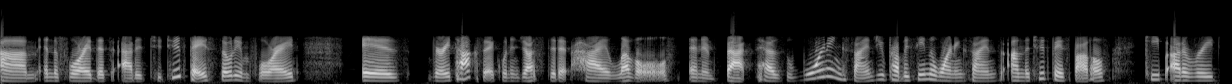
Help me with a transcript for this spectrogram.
Um, and the fluoride that's added to toothpaste, sodium fluoride, is very toxic when ingested at high levels, and in fact has warning signs. You've probably seen the warning signs on the toothpaste bottles. Keep out of reach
